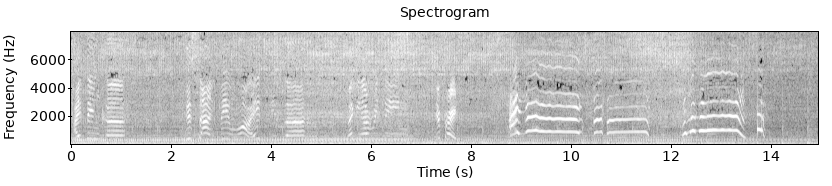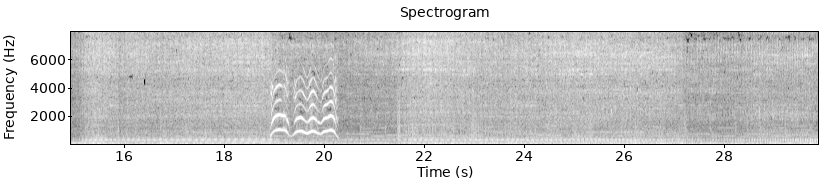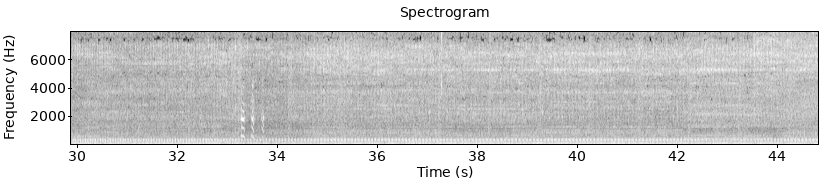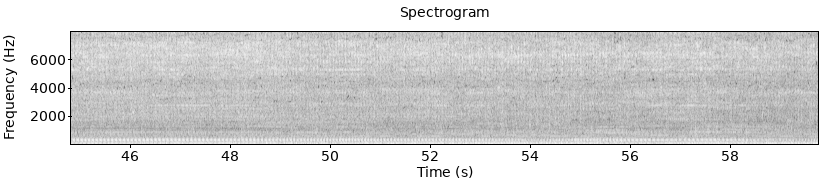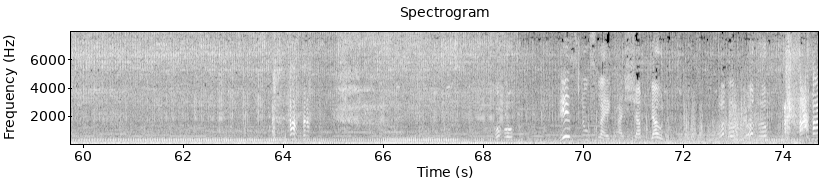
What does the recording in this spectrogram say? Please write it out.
I think uh, this sand being white is uh, making everything different. This looks like a sharp down. Uh-oh, uh-oh.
